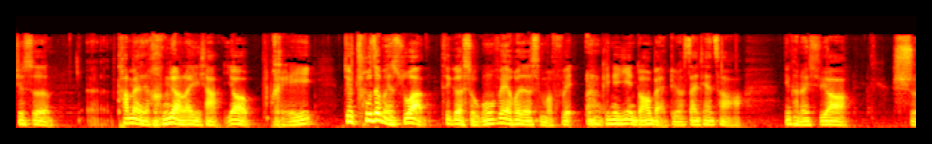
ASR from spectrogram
就是呃，他们衡量了一下，要赔就出这本书啊，这个手工费或者什么费，给你印多少本，比如三千册哈，你可能需要。十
